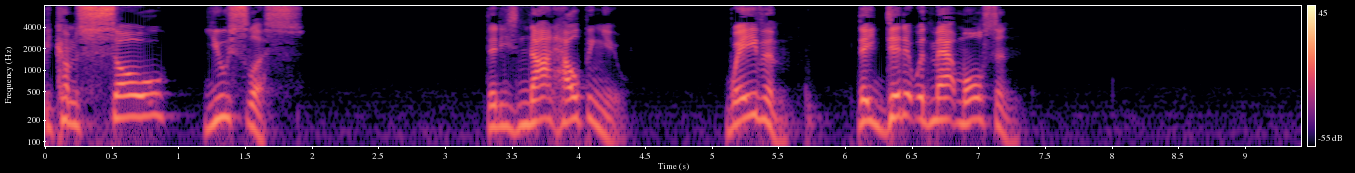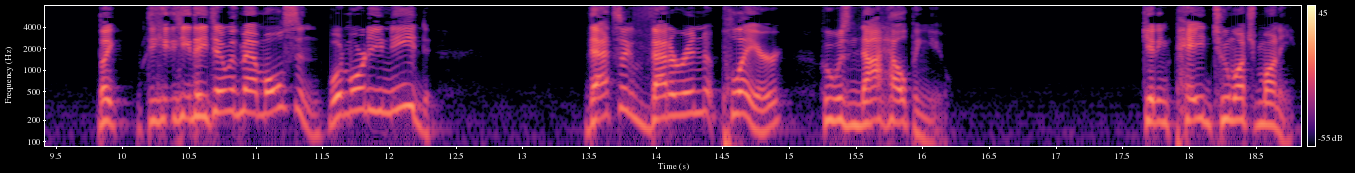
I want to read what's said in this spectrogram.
becomes so useless that he's not helping you, waive him. They did it with Matt Moulson. Like, they did it with Matt Moulson. What more do you need? That's a veteran player who was not helping you, getting paid too much money.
